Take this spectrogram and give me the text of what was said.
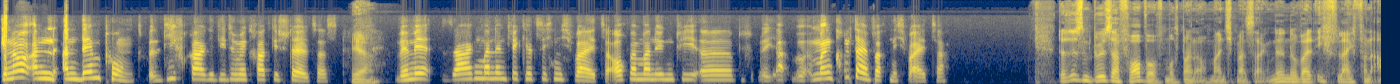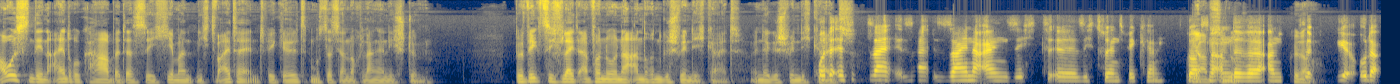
Genau an, an dem Punkt, die Frage, die du mir gerade gestellt hast. Ja. Wenn wir sagen, man entwickelt sich nicht weiter, auch wenn man irgendwie, äh, ja, man kommt einfach nicht weiter. Das ist ein böser Vorwurf, muss man auch manchmal sagen. Ne? Nur weil ich vielleicht von außen den Eindruck habe, dass sich jemand nicht weiterentwickelt, muss das ja noch lange nicht stimmen. Bewegt sich vielleicht einfach nur in einer anderen Geschwindigkeit. In der Geschwindigkeit. Oder ist seine Einsicht, äh, sich zu entwickeln? Du Ja, hast eine absolut. andere Ansicht. Genau. Oder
